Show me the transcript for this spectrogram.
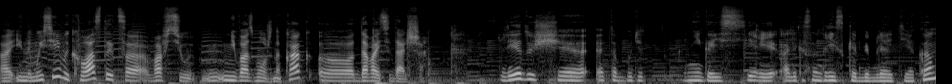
Инны Моисеевой хвастается вовсю. Невозможно как. Э, Давайте дальше. Следующее это будет книга из серии «Александрийская библиотека».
